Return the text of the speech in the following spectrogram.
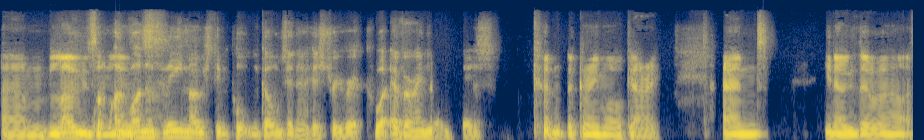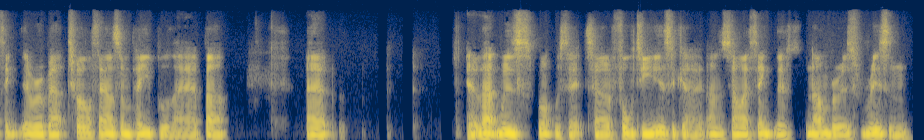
Um, loads one, and loads. One of the most important goals in our history, Rick, whatever anyone says. Couldn't agree more, Gary. And, you know, there were, I think there were about 12,000 people there, but uh, that was, what was it, uh, 40 years ago. And so I think the number has risen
